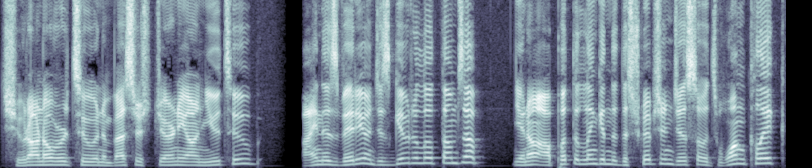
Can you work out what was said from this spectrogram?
shoot on over to an investor's journey on YouTube, find this video, and just give it a little thumbs up. You know, I'll put the link in the description just so it's one click,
